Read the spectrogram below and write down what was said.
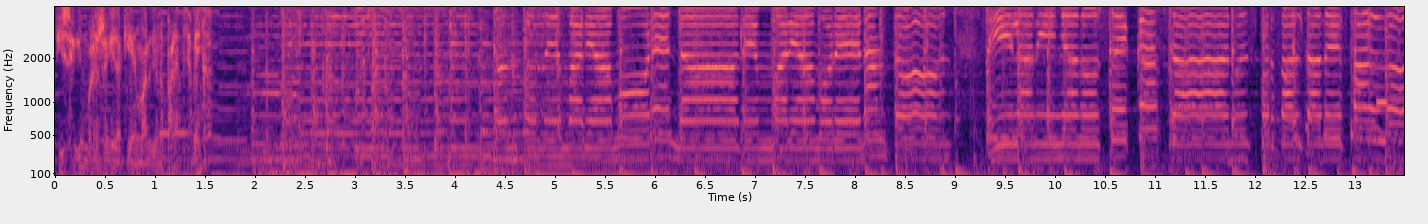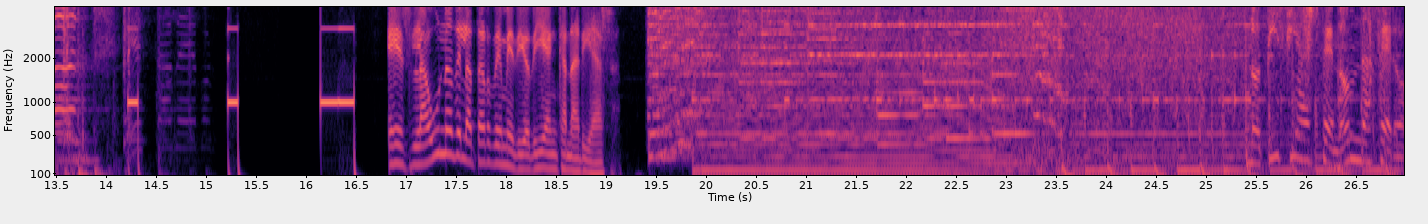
Y seguimos enseguida aquí en Mar de una. Venga. Es la una de la tarde, mediodía en Canarias. Noticias en Onda Cero.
